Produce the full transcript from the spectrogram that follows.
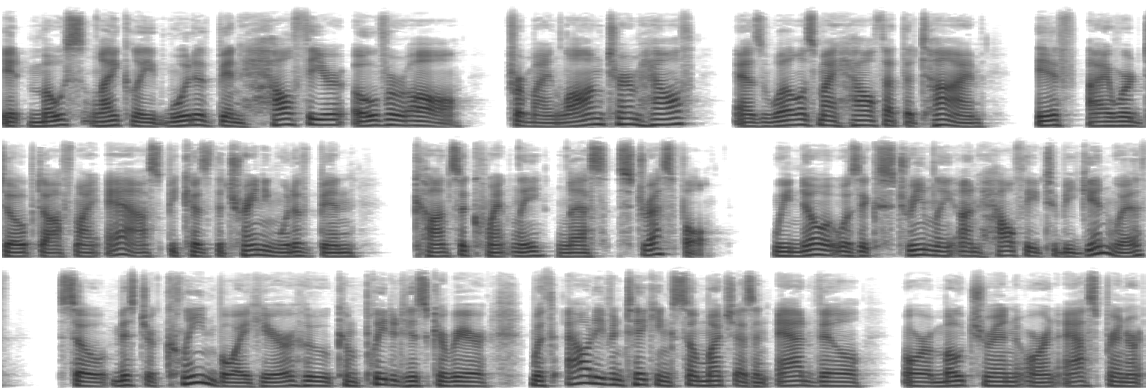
it most likely would have been healthier overall for my long term health as well as my health at the time if I were doped off my ass because the training would have been consequently less stressful. We know it was extremely unhealthy to begin with. So, Mr. Clean Boy here, who completed his career without even taking so much as an Advil or a Motrin or an aspirin or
